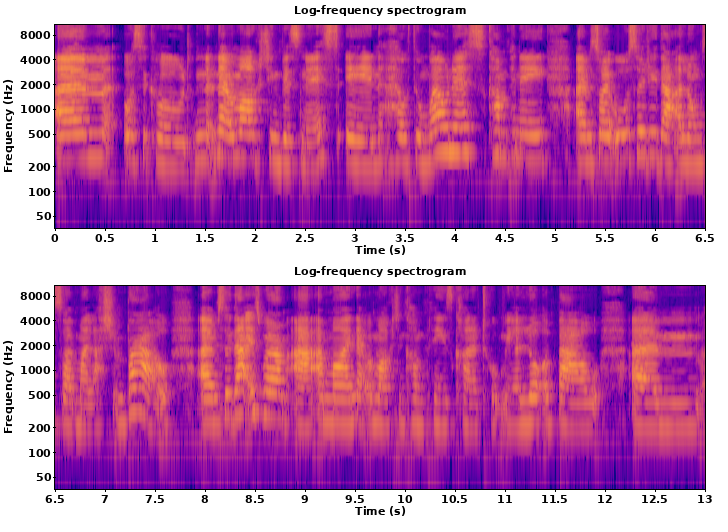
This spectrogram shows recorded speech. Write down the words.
um, what's it called network marketing business in health and wellness company. Um, so I also do that alongside my lash and brow. Um, so that is where I'm at, and my network marketing company has kind of taught me a lot about um,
